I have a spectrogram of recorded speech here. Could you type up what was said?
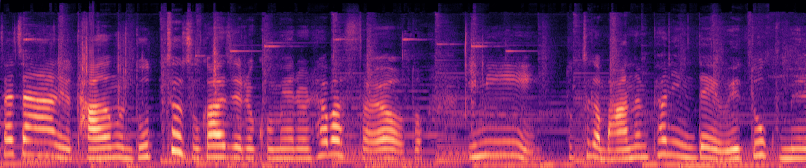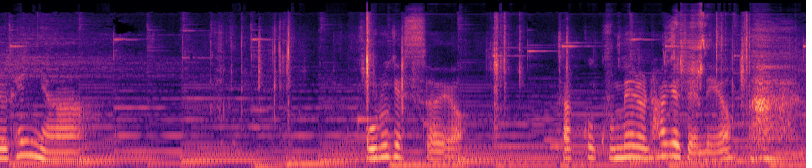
짜잔! 이 다음은 노트 두 가지를 구매를 해봤어요. 또 이미 노트가 많은 편인데 왜 또 구매를 했냐? 모르겠어요. 자꾸 구매를 하게 되네요.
